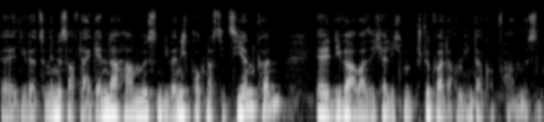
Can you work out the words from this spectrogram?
äh, die wir zumindest auf der Agenda haben müssen, die wir nicht prognostizieren können, äh, die wir aber sicherlich ein Stück weit auch im Hinterkopf haben müssen.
